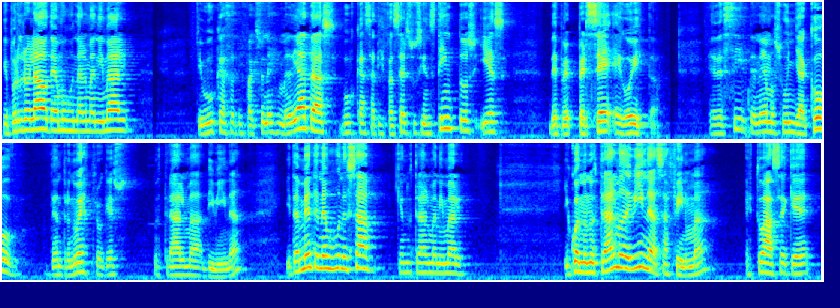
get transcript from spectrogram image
Y por otro lado tenemos un alma animal que busca satisfacciones inmediatas, busca satisfacer sus instintos y es de per, se egoísta. Es decir, tenemos un Jacob dentro nuestro que es nuestra alma divina y también tenemos un Esab que es nuestra alma animal. Y cuando nuestra alma divina se afirma, esto hace que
